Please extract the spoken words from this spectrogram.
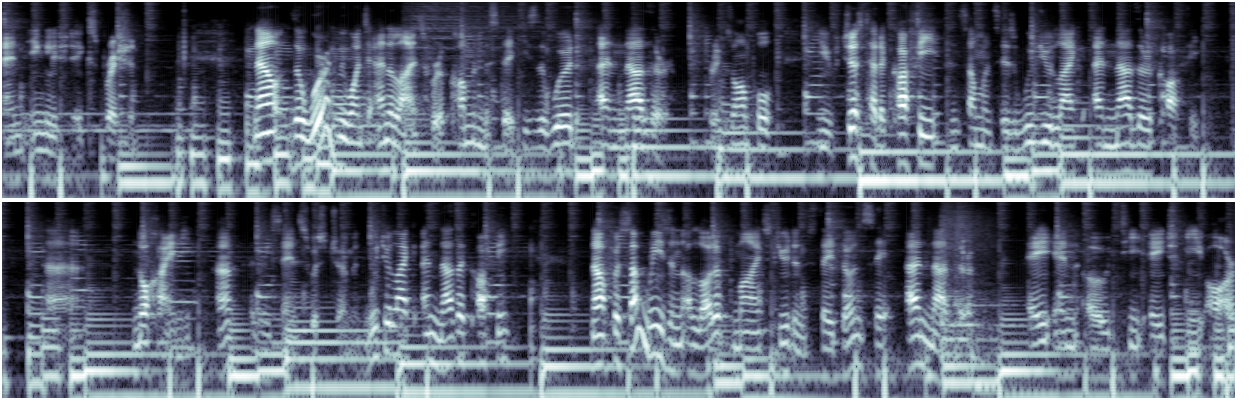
and English expression. Now, the word we want to analyze for a common mistake is the word another. For example, you've just had a coffee and someone says, Would you like another coffee? Uh, noch eine, huh? as we say in Swiss German. Would you like another coffee? Now, for some reason, a lot of my students they don't say another, A N O T H E R,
